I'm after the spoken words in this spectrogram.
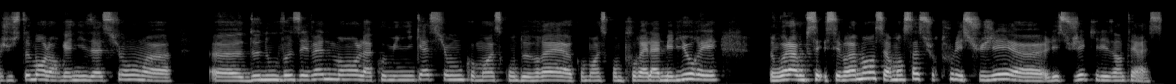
justement l'organisation de nouveaux événements, la communication, comment est-ce qu'on devrait, comment est-ce qu'on pourrait l'améliorer. Donc voilà, c'est vraiment, vraiment ça, surtout les sujets, les sujets qui les intéressent.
